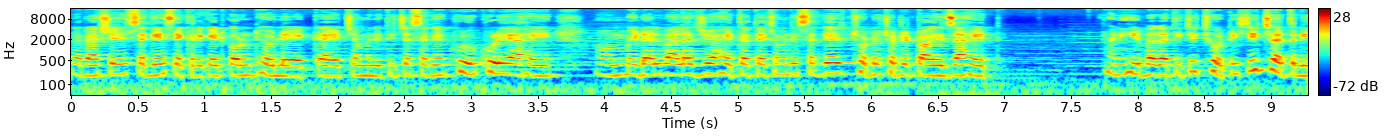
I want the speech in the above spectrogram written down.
तर असे सगळे सेक्रिकेट करून ठेवले एका याच्यामध्ये तिचे सगळे खुळखुळे आहे. मिडलवाला जो आहे तर त्याच्यामध्ये सगळे छोटे छोटे टॉयज आहेत. आणि ही बघा तिची छोटीशी छत्री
